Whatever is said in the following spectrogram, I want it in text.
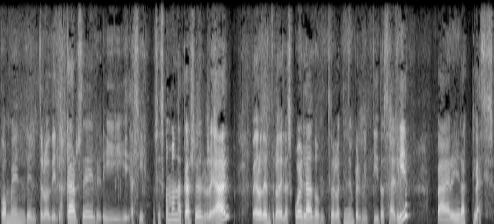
Comen dentro de la cárcel y así. O sea, es como una cárcel real, pero dentro de la escuela donde solo tienen permitido salir para ir a clases.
